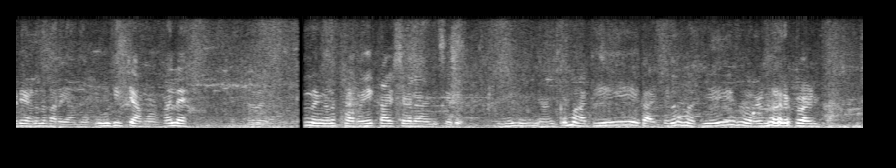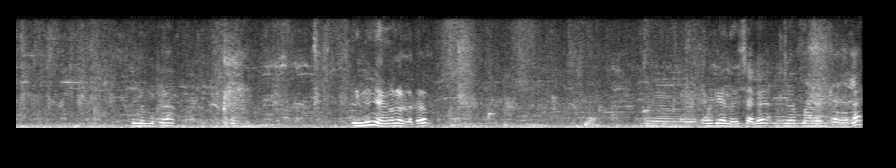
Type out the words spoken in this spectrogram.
എവിടെയാണെന്ന് പറയാമോ? ഊഹിക്കാമോ? അല്ലേ? നിങ്ങൾ കുറേ കാഴ്ചകൾ കാണിച്ചത്. ഞങ്ങൾക്ക് മതിയേ കാഴ്ചകൾ മതിയേ എന്ന് പറയുന്നവരെ പാടി നമുക്ക് ഇന്ന് ഞങ്ങളുള്ളത് എവിടെയാണെന്ന് വെച്ചാൽ മറൈൻ ഡ്രൈവ് അല്ലേ?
